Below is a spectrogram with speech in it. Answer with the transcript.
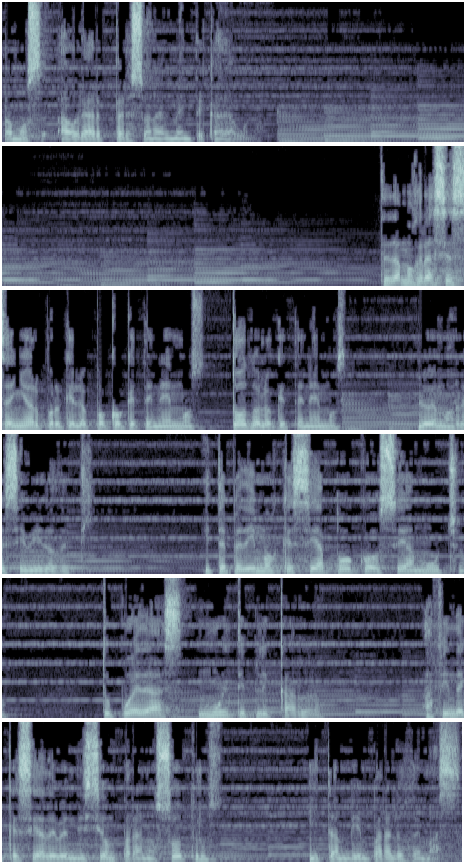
Vamos a orar personalmente cada uno. Te damos gracias Señor porque lo poco que tenemos, todo lo que tenemos, lo hemos recibido de ti. Y te pedimos que sea poco o sea mucho, tú puedas multiplicarlo a fin de que sea de bendición para nosotros y también para los demás.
